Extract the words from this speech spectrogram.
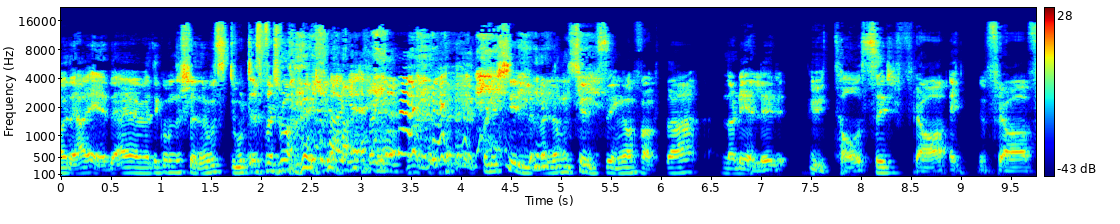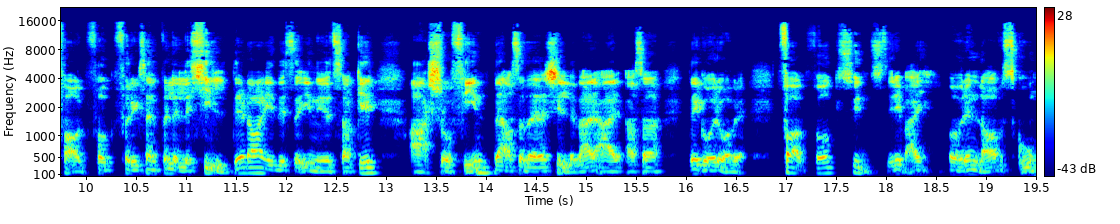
Og det er, jeg vet ikke om du skjønner hvor stort det spørsmålet er. For det skillet mellom synsing og fakta når det gjelder uttalelser fra, fra fagfolk f.eks., eller kilder da, i disse i nyhetssaker, er så fin. Det, altså, det skillet der er altså, Det går over. Fagfolk synser i vei over en lav sko.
